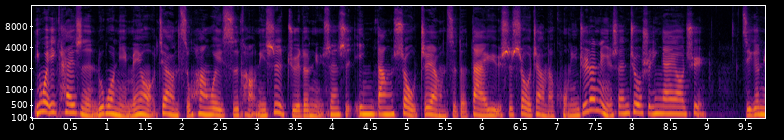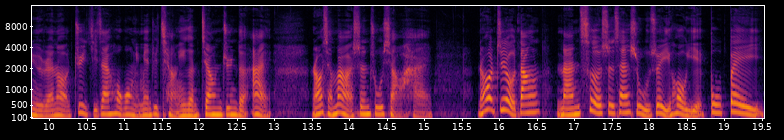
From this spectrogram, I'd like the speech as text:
因为一开始如果你没有这样子换位思考，你是觉得女生是应当受这样子的待遇，是受这样的苦。你觉得女生就是应该要去几个女人哦聚集在后宫里面去抢一个将军的爱，然后想办法生出小孩，然后只有当男侧是三十五岁以后也不被。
